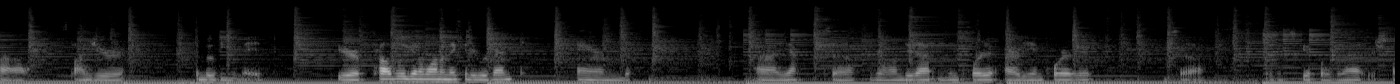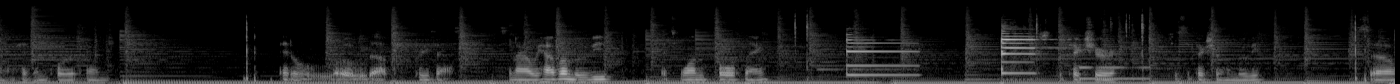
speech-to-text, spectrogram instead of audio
uh, find your, the movie you made. You're probably going to want to make a new event, and uh, yeah. So you're gonna want to do that and import it. I already imported it, so you can skip over that. You're just gonna hit import and it'll load up pretty fast. So now we have our movie. It's one full thing. Just a picture, just a picture of the movie. So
